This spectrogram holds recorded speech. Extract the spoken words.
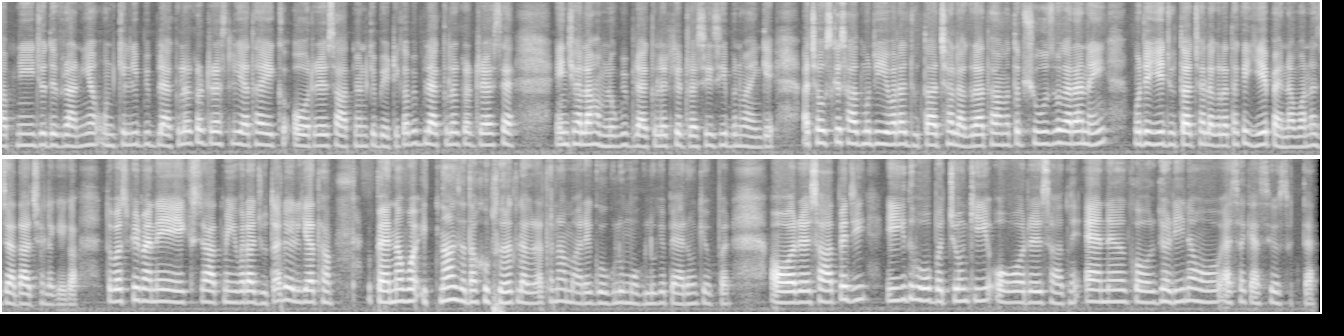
अपनी जो देवरानियाँ, उनके लिए भी ब्लैक कलर का ड्रेस लिया था एक, और साथ में उनके बेटे का भी ब्लैक कलर का ड्रेस है। इन हम लोग भी ब्लैक कलर के ड्रेसेस ही बनवाएँगे। अच्छा उसके साथ मुझे ये वाला जूता अच्छा लग रहा था मतलब शूज़ वगैरह नहीं, मुझे ये जूता अच्छा लग रहा था कि ये पहना हुआ ना, ज़्यादा अच्छा लगेगा। तो बस फिर मैंने एक साथ में ये वाला जूता ले लिया था, पहना हुआ इतना ज़्यादा खूबसूरत लग रहा था ना हमारे गोगलू मोगलू के पैरों के ऊपर। और साथ में जी, ईद हो बच्चों की और साथ में एनक और घड़ी ना हो, ऐसा कैसे हो सकता है?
